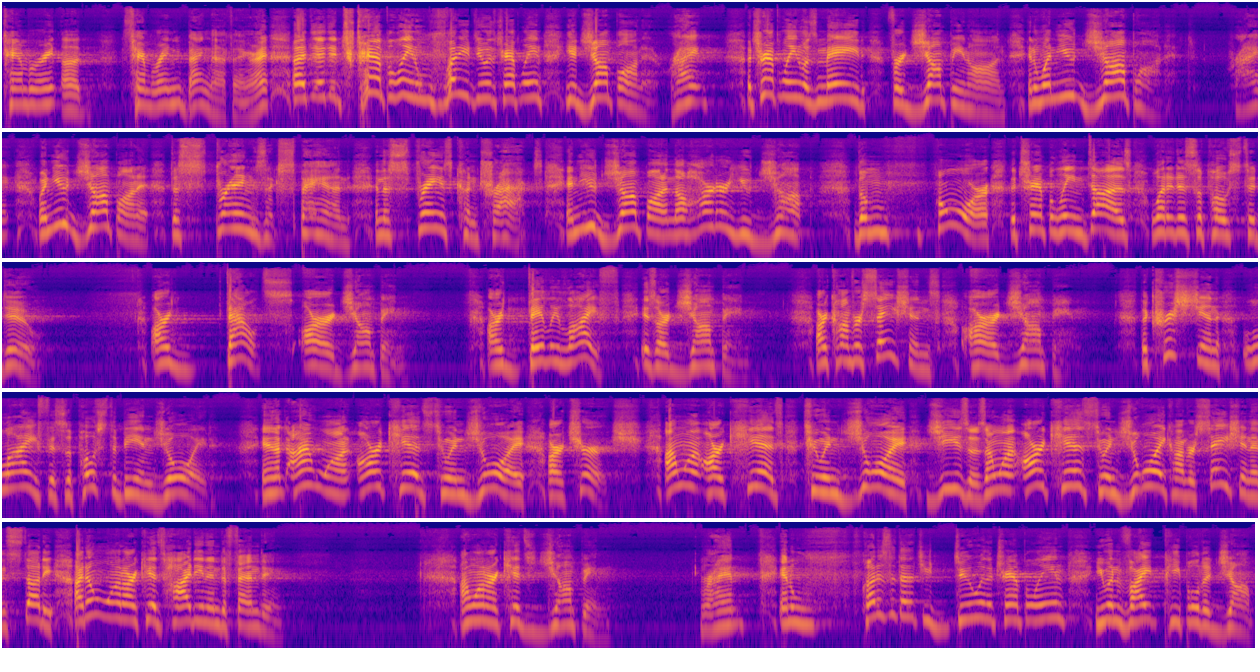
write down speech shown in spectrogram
tambourine? Uh, tambourine, you bang that thing, right? A, a, a, trampoline, what do you do with a trampoline? You jump on it, right? A trampoline was made for jumping on. And when you jump on it, right? When you jump on it, the springs expand and the springs contract. And you jump on it, and the harder you jump, the more the trampoline does what it is supposed to do. Our doubts are jumping. Our daily life is our jumping. Our conversations are our jumping. The Christian life is supposed to be enjoyed. And I want our kids to enjoy our church. I want our kids to enjoy Jesus. I want our kids to enjoy conversation and study. I don't want our kids hiding and defending. I want our kids jumping, right? And what is it that you do with a trampoline? You invite people to jump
